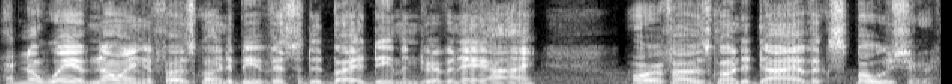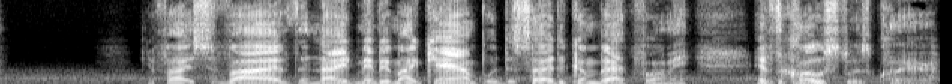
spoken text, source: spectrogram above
I had no way of knowing if I was going to be visited by a demon driven AI or if I was going to die of exposure. If I survived the night, maybe my camp would decide to come back for me if the coast was clear.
